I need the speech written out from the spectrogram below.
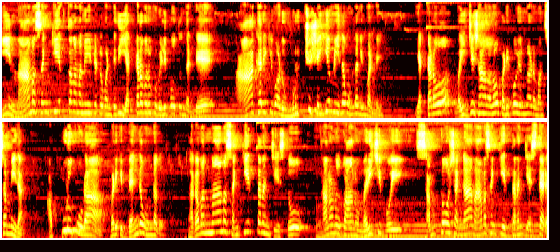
ఈ నామ సంకీర్తనం అనేటటువంటిది ఎక్కడ వరకు వెళ్ళిపోతుందంటే ఆఖరికి వాడు మృత్యుశయ్య మీద ఉండనివ్వండి. ఎక్కడో వైద్యశాలలో పడిపోయి ఉన్నాడు మంచం మీద. అప్పుడు కూడా వాడికి బెంగ ఉండదు. భగవన్నామ సంకీర్తనం చేస్తూ తనను తాను మరిచిపోయి సంతోషంగా నామ సంకీర్తనం చేస్తాడు.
